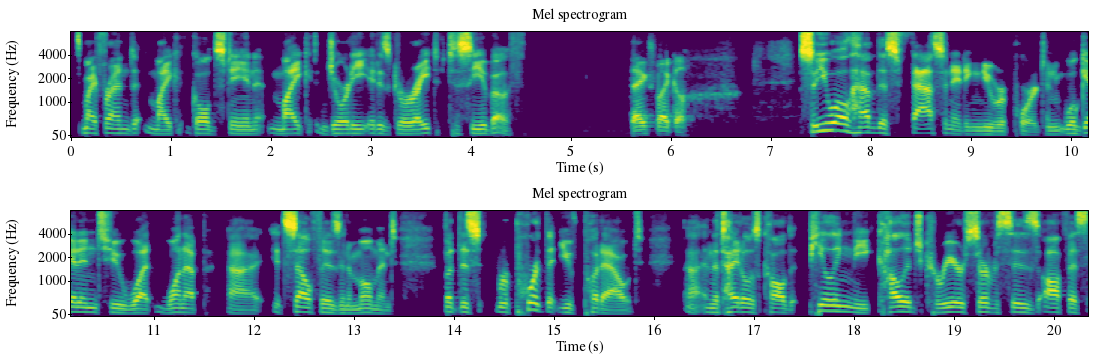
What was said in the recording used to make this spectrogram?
It's my friend Mike Goldstein. Mike, Geordie, it is great to see you both. Thanks, Michael. So you all have this fascinating new report, and we'll get into what One Up uh, itself is in a moment. But this report that you've put out, uh, and the title is called "Peeling the College Career Services Office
